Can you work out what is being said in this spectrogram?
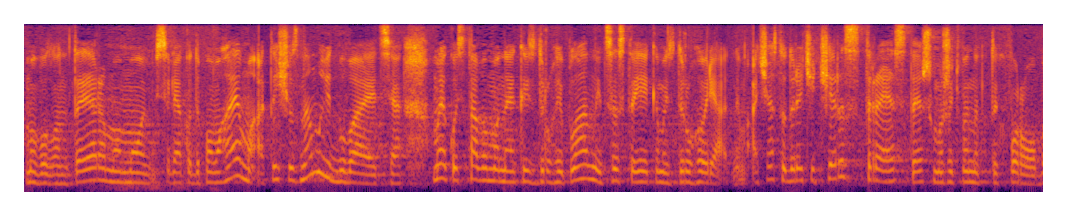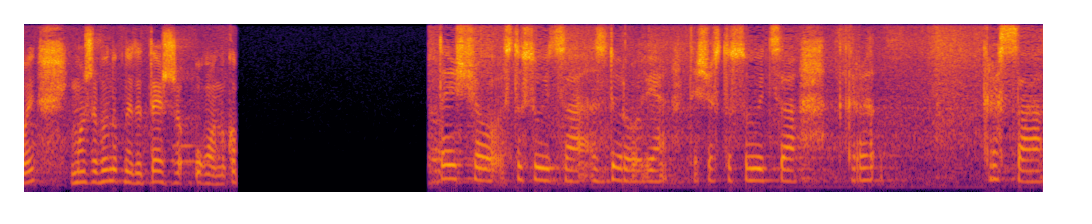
ми волонтеримо, ми всіляко допомагаємо. А те, що з нами відбувається, ми якось ставимо на якийсь другий план, і це стає якимось другорядним. А часто, до речі, через стрес теж можуть виникнути хвороби, і може виникнути теж онко. Те, що стосується здоров'я, те, що стосується. Краса,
